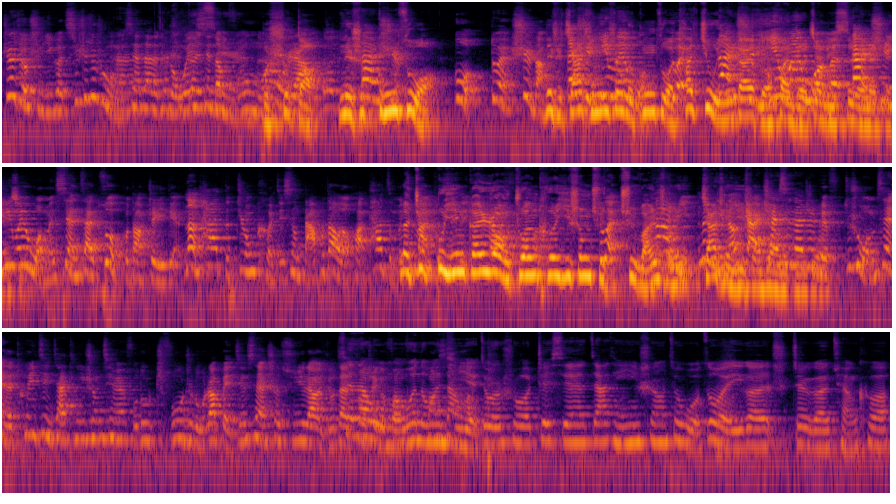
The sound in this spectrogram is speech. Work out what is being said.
这就是一个，其实就是我们现在的这种微信的服务模不式。是的，那是工作。不对，是的，那是家庭医生的工作但是因为我他就应该和但是因患者建立为我们私人的但是因为我们现在做不到这一点，那他的这种可及性达不到的话，他怎么那就去满足不应该让专科医生去对去完成那你家庭医生那你能改善现在这。个，就是我们现在也在推进家庭医生签约服务服务制度。我知道北京现在社区医疗也就在现在我做这个方们问的问题，也就是说，这些家庭医生，就我作为一个这个全科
